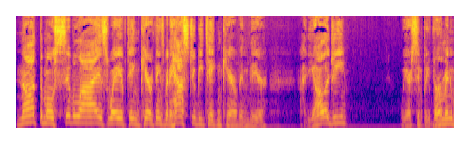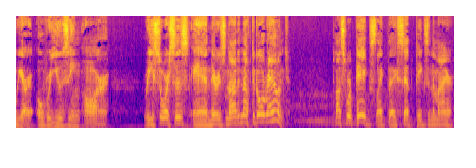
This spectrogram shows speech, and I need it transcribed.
not the most civilized way of taking care of things, but it has to be taken care of in their ideology, we are simply vermin. We are overusing our resources, and there's not enough to go around. Plus, we're pigs, like I said, pigs in the mire.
